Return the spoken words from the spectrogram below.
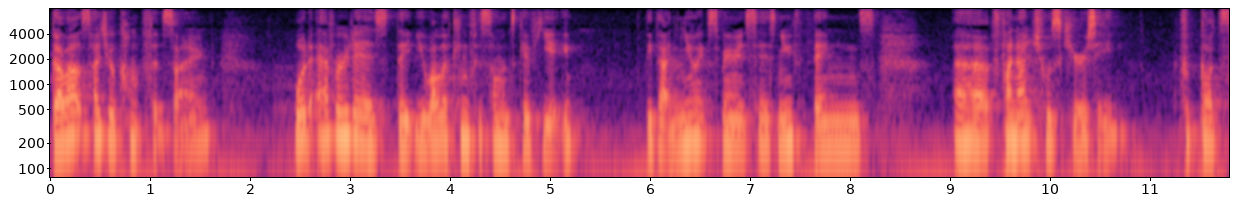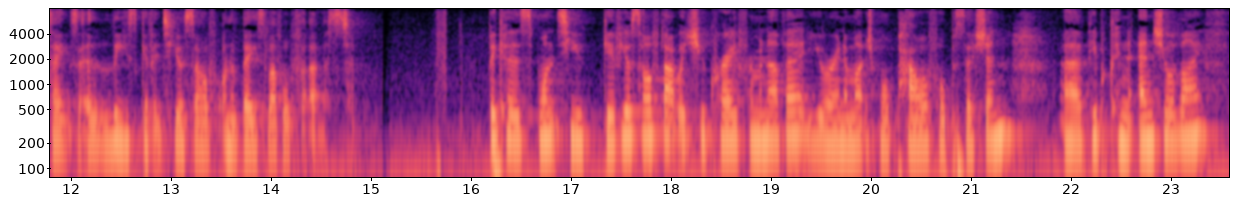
go outside your comfort zone. Whatever it is that you are looking for someone to give you, be that new experiences, new things, uh, financial security, for God's sakes, at least give it to yourself on a base level first because once you give yourself that which you crave from another, you're in a much more powerful position. Uh, people can end your life,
